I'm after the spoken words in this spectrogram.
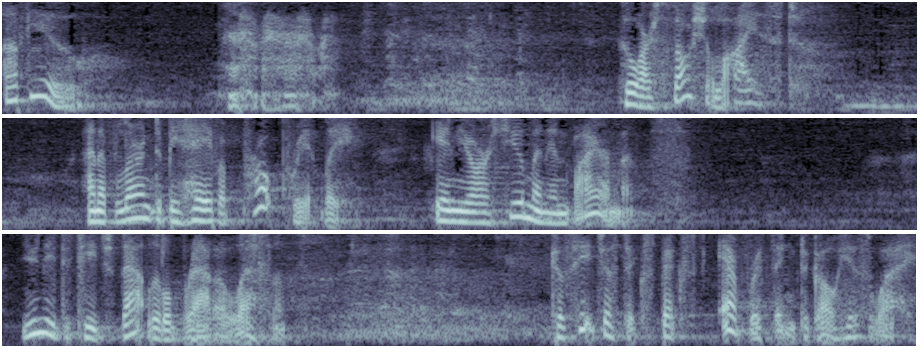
of you who are socialized and have learned to behave appropriately in your human environments. You need to teach that little brat a lesson. Because he just expects everything to go his way.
